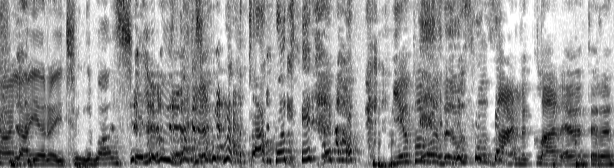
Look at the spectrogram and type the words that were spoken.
hala yara içimde bazı şeyler o yüzden çok rahat anlatıyorum. Yapamadığımız pazarlıklar evet evet.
